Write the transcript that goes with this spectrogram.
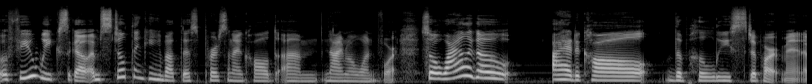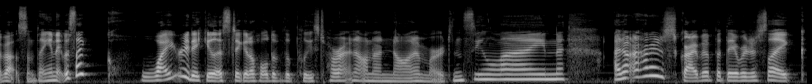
a few weeks ago, I'm still thinking about this person I called um 911 for. So a while ago, I had to call the police department about something, and it was like quite ridiculous to get a hold of the police department on a non emergency line. I don't know how to describe it, but they were just like,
